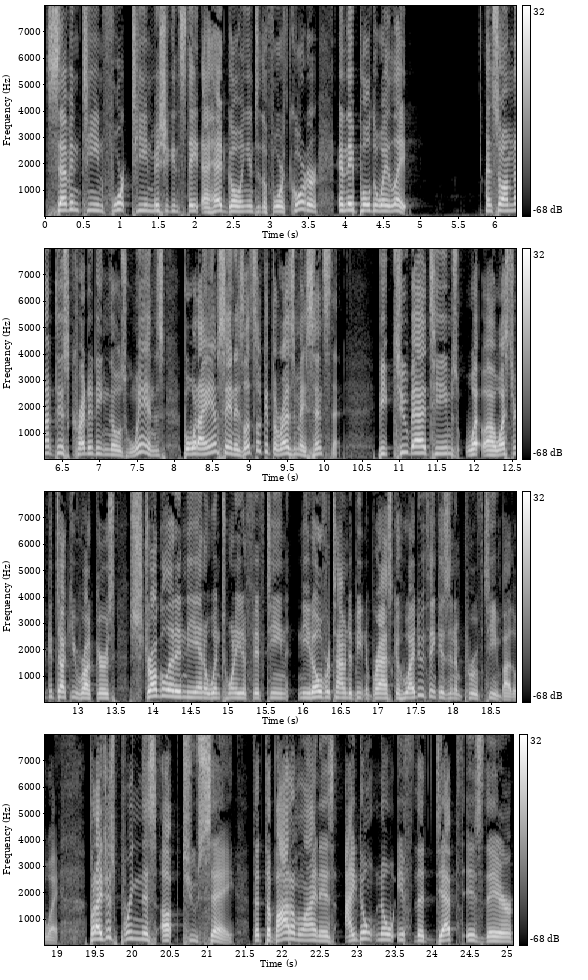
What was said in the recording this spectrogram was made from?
17 14 Michigan State ahead going into the fourth quarter, and they pulled away late. And so I'm not discrediting those wins, but what I am saying is let's look at the resume since then. Beat two bad teams, uh, Western Kentucky, Rutgers, struggle at Indiana, win 20 to 15, need overtime to beat Nebraska, who I do think is an improved team, by the way. But I just bring this up to say that the bottom line is I don't know if the depth is there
